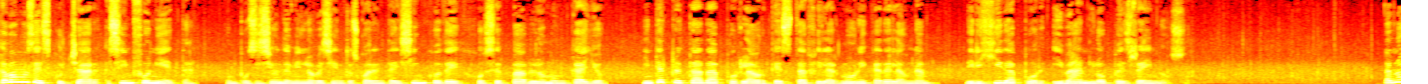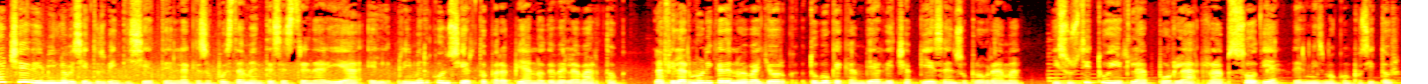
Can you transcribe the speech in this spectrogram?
Acabamos de escuchar Sinfonieta, composición de 1945 de José Pablo Moncayo, interpretada por la Orquesta Filarmónica de la UNAM, dirigida por Iván López Reynoso. La noche de 1927, en la que supuestamente se estrenaría el primer concierto para piano de Bela Bartok, la Filarmónica de Nueva York tuvo que cambiar dicha pieza en su programa y sustituirla por la Rapsodia del mismo compositor.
